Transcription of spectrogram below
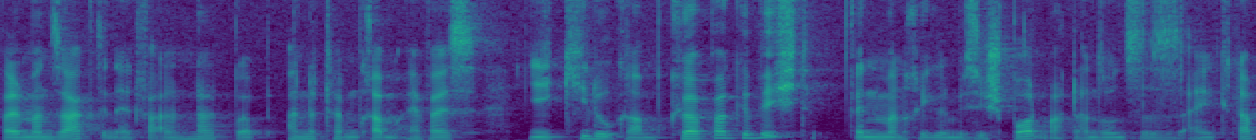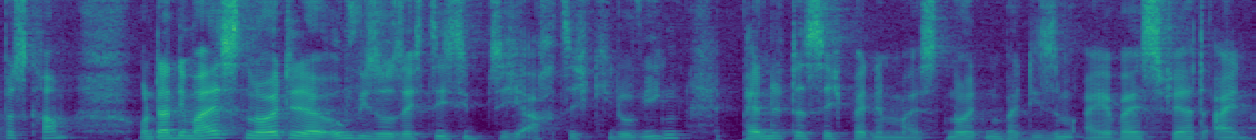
weil man sagt, in etwa anderthalb, anderthalb Gramm Eiweiß je Kilogramm Körpergewicht, wenn man regelmäßig Sport macht, ansonsten ist es ein knappes Gramm. Und dann die meisten Leute, die irgendwie so 60, 70, 80 Kilo wiegen, pendelt es sich bei den meisten Leuten bei diesem Eiweißwert ein.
